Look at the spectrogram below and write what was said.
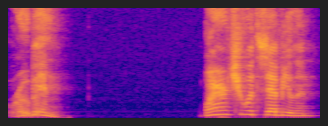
Reuben, why aren't you with Zebulun?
